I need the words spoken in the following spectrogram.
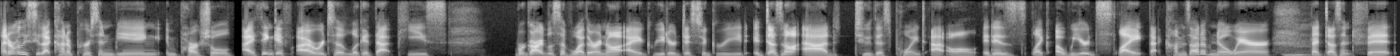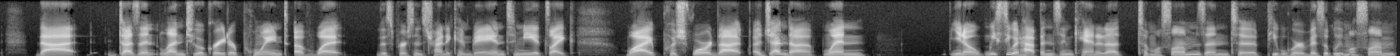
I don't really see that kind of person being impartial. I think if I were to look at that piece, regardless of whether or not I agreed or disagreed, it does not add to this point at all. It is like a weird slight that comes out of nowhere, mm-hmm. that doesn't fit, that doesn't lend to a greater point of what this person's trying to convey. And to me, it's like, why push forward that agenda when you know, we see what happens in Canada to Muslims and to people who are visibly mm-hmm. Muslim.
